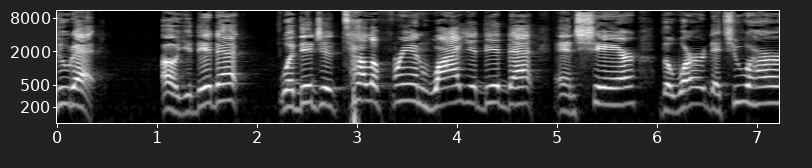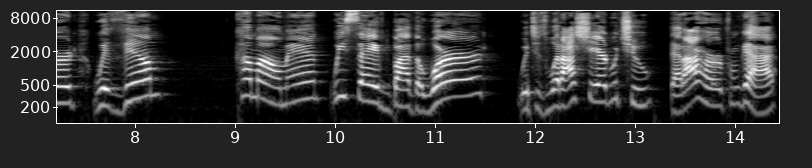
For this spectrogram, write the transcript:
Do that. Oh, you did that? Well, did you tell a friend why you did that and share the word that you heard with them? Come on, man. We saved by the word, which is what I shared with you that I heard from God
